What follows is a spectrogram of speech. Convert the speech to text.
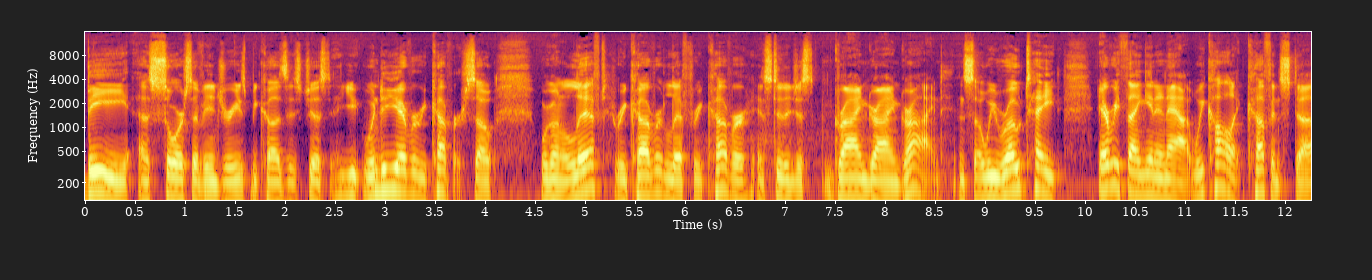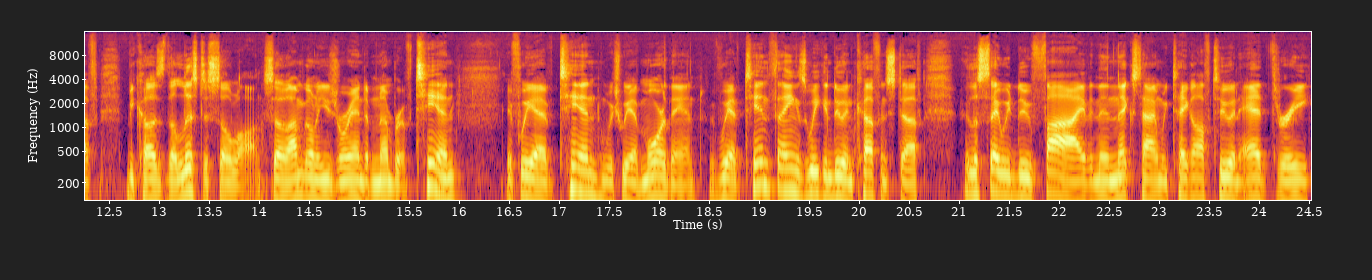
be a source of injuries because it's just you, when do you ever recover? So we're going to lift, recover, lift, recover instead of just grind, grind, grind. And so we rotate everything in and out. We call it cuff and stuff because the list is so long. So I'm going to use a random number of 10 if we have 10, which we have more than, if we have 10 things we can do in cuff and stuff, let's say we do five, and then next time we take off two and add three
